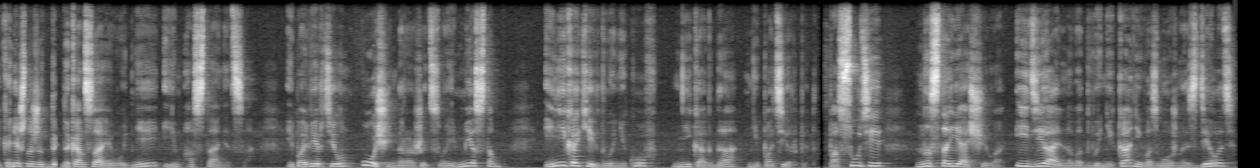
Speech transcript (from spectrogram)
и, конечно же, до конца его дней им останется. И поверьте, он очень дорожит своим местом, и никаких двойников никогда не потерпит. По сути, настоящего, идеального двойника невозможно сделать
